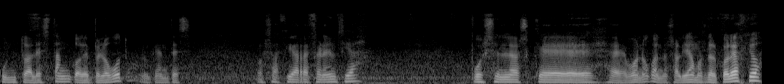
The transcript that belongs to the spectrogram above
junto al estanco de Peloboto, el que antes os hacía referencia, pues en los que, eh, bueno, cuando salíamos del colegio,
